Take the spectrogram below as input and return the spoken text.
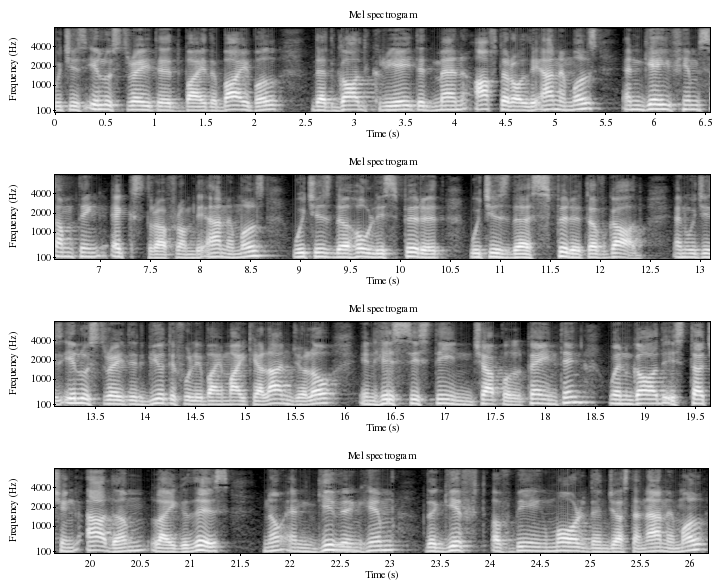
which is illustrated by the Bible that God created man after all the animals and gave him something extra from the animals, which is the Holy Spirit, which is the Spirit of God, and which is illustrated beautifully by Michelangelo in his Sistine Chapel painting when God is touching Adam like this, you know, and giving him the gift of being more than just an animal,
